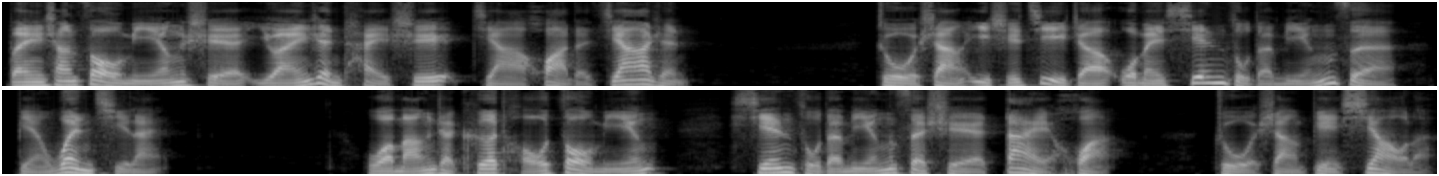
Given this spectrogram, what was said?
本上奏明是原任太师贾化的家人。主上一时记着我们先祖的名字，便问起来。我忙着磕头奏明先祖的名字是代化，主上便笑了，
